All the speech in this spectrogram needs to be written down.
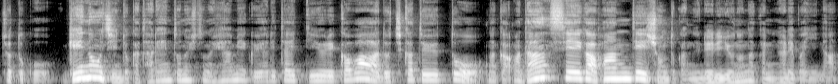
ちょっとこう芸能人とかタレントの人のヘアメイクやりたいっていうよりかはどっちかというとなんかまあ男性がファンデーションとか塗れる世の中になればいいなっ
